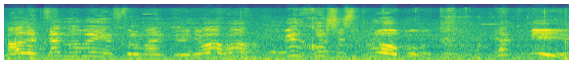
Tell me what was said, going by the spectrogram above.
але це новий інструмент для нього. Він хоче спробувати, як вміє.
